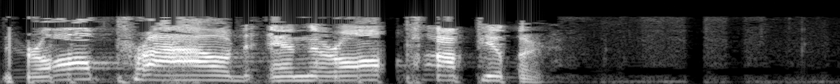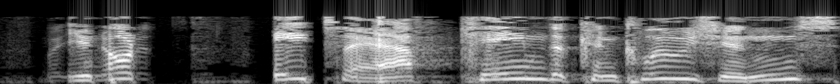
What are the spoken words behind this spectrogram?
they're all proud, and they're all popular. But you notice Asaph came to conclusions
